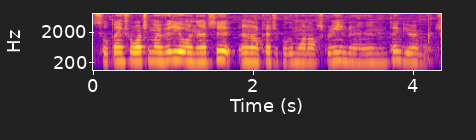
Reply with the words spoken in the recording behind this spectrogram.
So thanks for watching my video, and that's it, and I'll catch a Pokemon off screen, and thank you very much.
